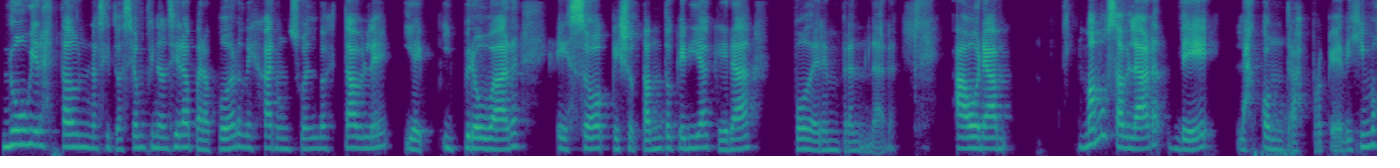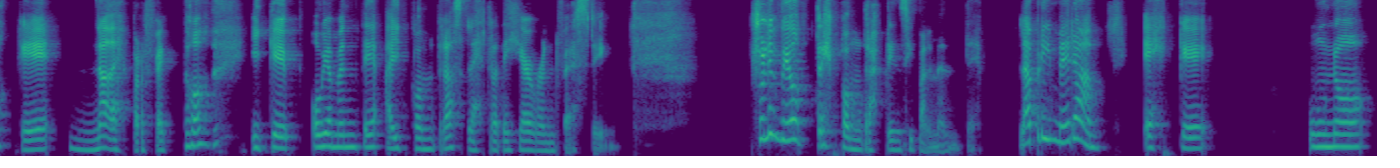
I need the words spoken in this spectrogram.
no hubiera estado en una situación financiera para poder dejar un sueldo estable y, y probar eso que yo tanto quería, que era poder emprender. Ahora, Vamos a hablar de las contras, porque dijimos que nada es perfecto y que obviamente hay contras a la estrategia de reinvesting. Yo les veo tres contras principalmente. La primera es que uno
